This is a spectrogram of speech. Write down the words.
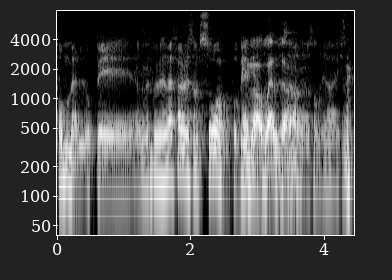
tommel oppi Det hvert flere som så på Den vingen. sånn well som du sa det, og sånn. Ja, ikke sant.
